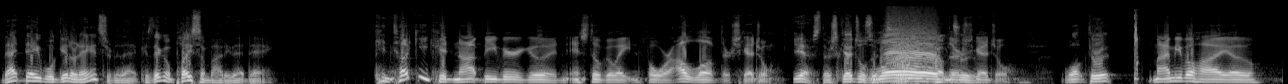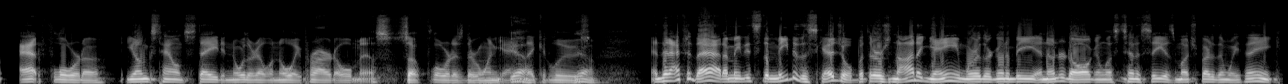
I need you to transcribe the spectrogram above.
that day we'll get an answer to that because they're going to play somebody that day. Kentucky could not be very good and still go eight and four. I love their schedule. Yes, their schedules Love come their true. schedule. Walk through it. Miami of Ohio, at Florida, Youngstown State, and Northern Illinois prior to Ole Miss. So Florida's their one game Yeah. they could lose. Yeah. And then after that, I mean, it's the meat of the schedule, but there's not a game where they're going to be an underdog unless Tennessee is much better than we think.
